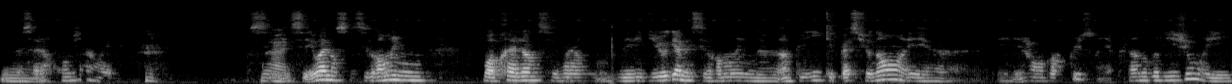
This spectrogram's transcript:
Mm. Ça leur convient, ouais. C'est ouais. non, c'est vraiment une. Bon, après, l'Inde, c'est voilà, des vies du yoga, mais c'est vraiment une, un pays qui est passionnant et, euh, et, les gens encore plus. Il y a plein de religions et,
